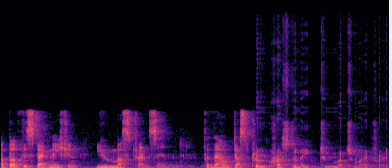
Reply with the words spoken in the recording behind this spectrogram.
above this stagnation, you must transcend, for thou dost procrastinate too much, my friend.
